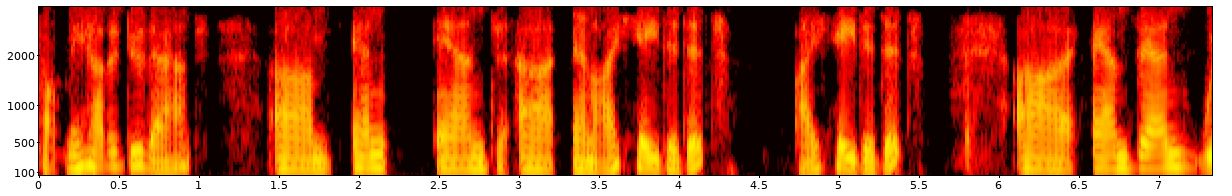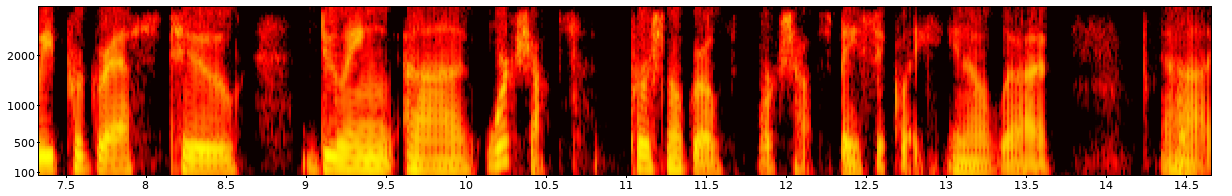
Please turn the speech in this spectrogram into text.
taught me how to do that, um, and and uh, and I hated it. I hated it. Uh, and then we progressed to doing uh, workshops, personal growth workshops, basically. You know, uh, uh,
